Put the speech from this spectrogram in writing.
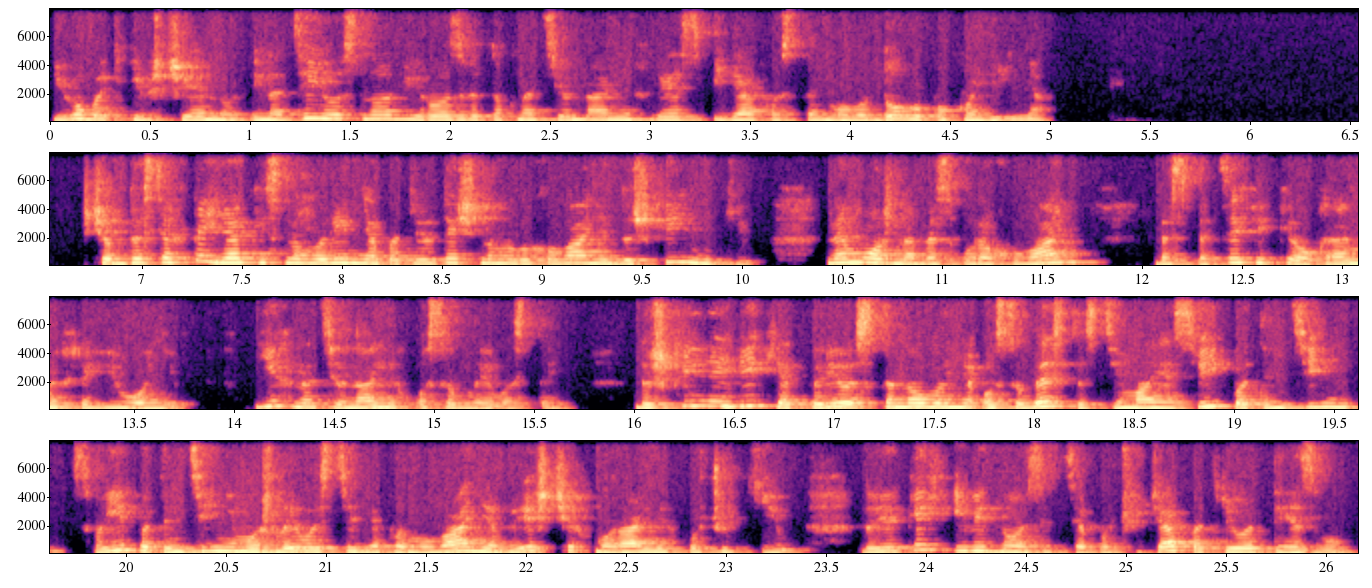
його батьківщину і на цій основі розвиток національних рис і якостей молодого покоління. Щоб досягти якісного рівня патріотичного виховання дошкільників, не можна без урахувань, без специфіки окремих регіонів, їх національних особливостей. Дошкільний вік як період становлення особистості має свій потенційні, свої потенційні можливості для формування вищих моральних почуттів, до яких і відноситься почуття патріотизму.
